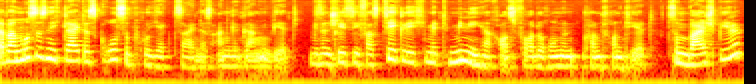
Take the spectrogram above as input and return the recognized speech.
Dabei muss es nicht gleich das große Projekt sein, das angegangen wird. Wir sind schließlich fast täglich mit Mini-Herausforderungen konfrontiert. Zum Beispiel,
